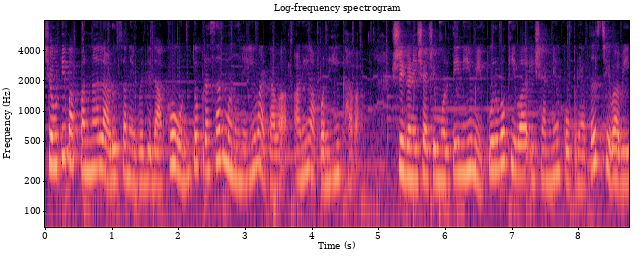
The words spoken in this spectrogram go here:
शेवटी बाप्पांना लाडूचा नैवेद्य दाखवून तो प्रसाद म्हणूनही वाटावा आणि आपणही खावा. श्री गणेशाची मूर्ती नेहमी पूर्व किंवा ईशान्य कोपऱ्यातच ठेवावी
